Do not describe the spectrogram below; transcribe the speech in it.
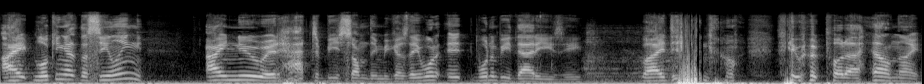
I looking at the ceiling, I knew it had to be something because they wouldn't. it wouldn't be that easy. But I didn't know they would put a Hell Knight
